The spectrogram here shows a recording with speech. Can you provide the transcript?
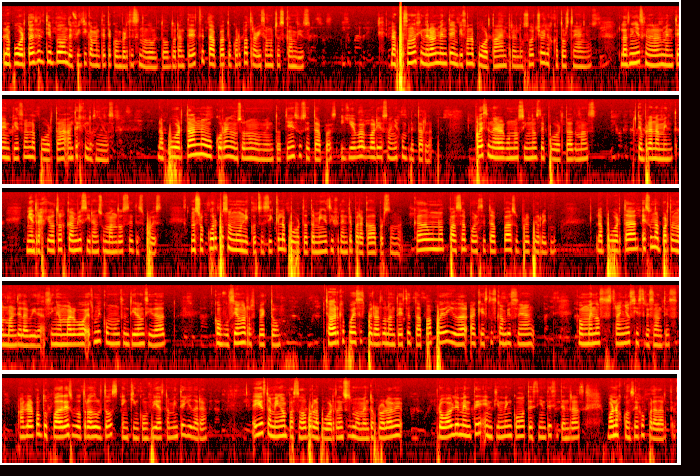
La pubertad es el tiempo donde físicamente te conviertes en adulto. Durante esta etapa tu cuerpo atraviesa muchos cambios. Las personas generalmente empiezan la pubertad entre los 8 y los 14 años. Las niñas generalmente empiezan la pubertad antes que los niños. La pubertad no ocurre en un solo momento, tiene sus etapas y lleva varios años completarla. Puedes tener algunos signos de pubertad más tempranamente, mientras que otros cambios irán sumándose después. Nuestros cuerpos son únicos, así que la pubertad también es diferente para cada persona. Cada uno pasa por esta etapa a su propio ritmo. La pubertad es una parte normal de la vida, sin embargo, es muy común sentir ansiedad, confusión al respecto. Saber qué puedes esperar durante esta etapa puede ayudar a que estos cambios sean con menos extraños y estresantes. Hablar con tus padres u otros adultos en quien confías también te ayudará. Ellos también han pasado por la pubertad en sus momentos. probablemente entienden cómo te sientes y tendrás buenos consejos para darte.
